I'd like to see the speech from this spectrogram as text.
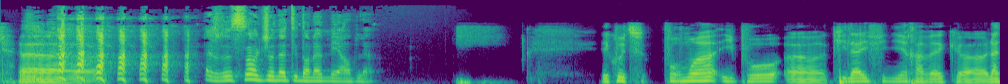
je sens que Jonathan est dans la merde là. Écoute, pour moi, Hippo, euh, qu'il aille finir avec euh, la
